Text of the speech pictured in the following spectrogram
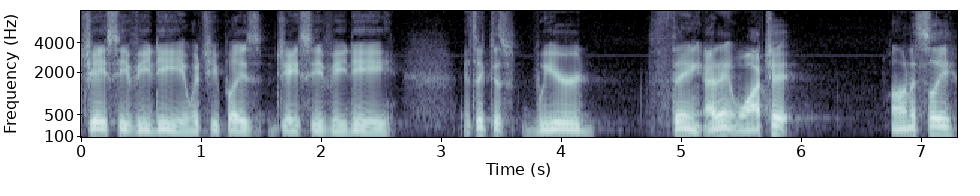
JCVD in which he plays JCVD. It's like this weird thing. I didn't watch it, honestly,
